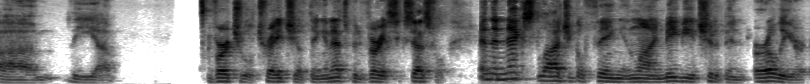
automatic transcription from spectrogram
um, the uh, virtual trade show thing, and that's been very successful. And the next logical thing in line, maybe it should have been earlier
